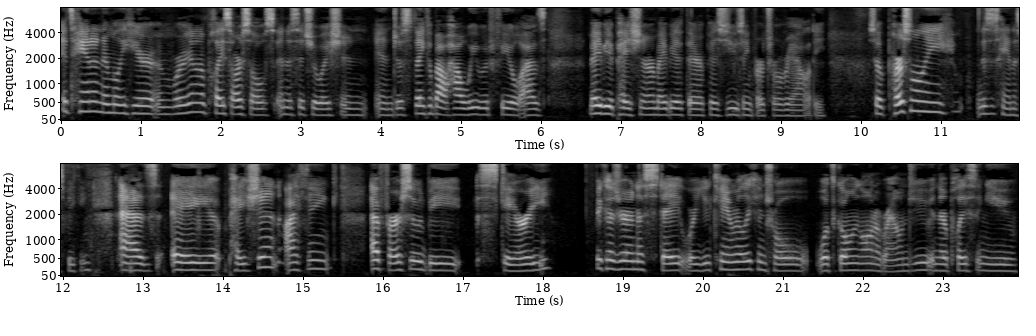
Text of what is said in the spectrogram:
It's Hannah and Emily here, and we're gonna place ourselves in a situation and just think about how we would feel as maybe a patient or maybe a therapist using virtual reality. So, personally, this is Hannah speaking. As a patient, I think at first it would be scary because you're in a state where you can't really control what's going on around you and they're placing you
